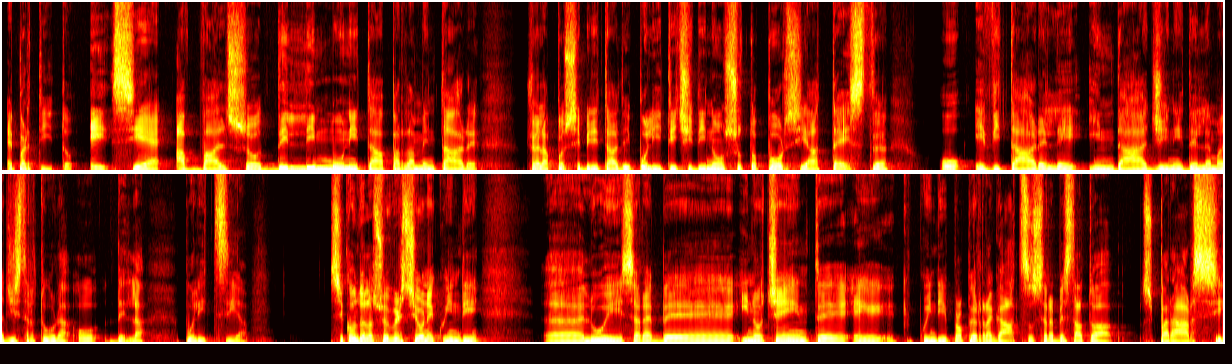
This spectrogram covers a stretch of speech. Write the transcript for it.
è partito e si è avvalso dell'immunità parlamentare, cioè la possibilità dei politici di non sottoporsi a test o evitare le indagini della magistratura o della polizia. Secondo la sua versione, quindi, eh, lui sarebbe innocente e quindi proprio il ragazzo sarebbe stato a spararsi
